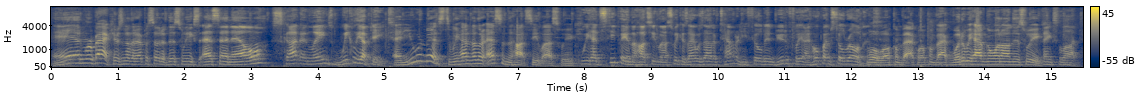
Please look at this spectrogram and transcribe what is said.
And we're back. Here's another episode of this week's SNL. Scott and Lane's weekly update. And you were missed. We had another S in the hot seat last week. We had Stipe in the hot seat last week as I was out of town and he filled in beautifully. I hope I'm still relevant. Well, welcome back. Welcome back. What do we have going on this week? Thanks a lot.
